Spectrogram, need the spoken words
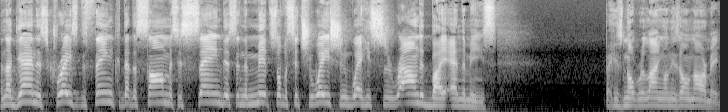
And again, it's crazy to think that the psalmist is saying this in the midst of a situation where he's surrounded by enemies. But he's not relying on his own army,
